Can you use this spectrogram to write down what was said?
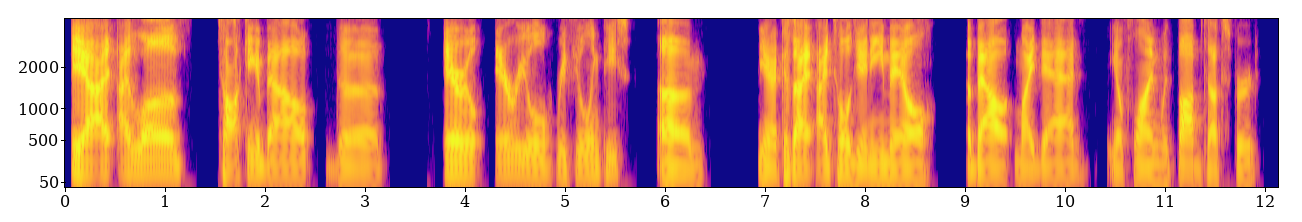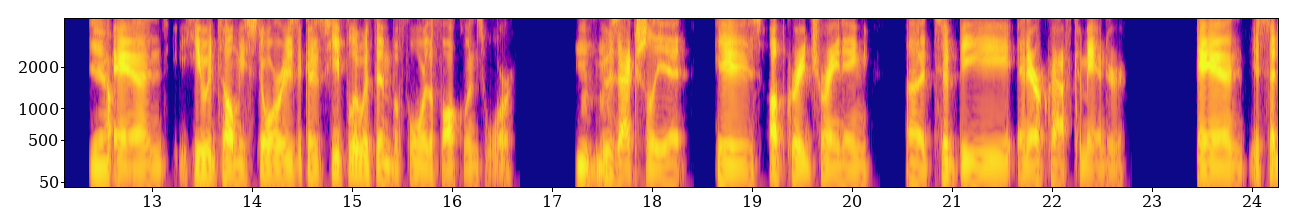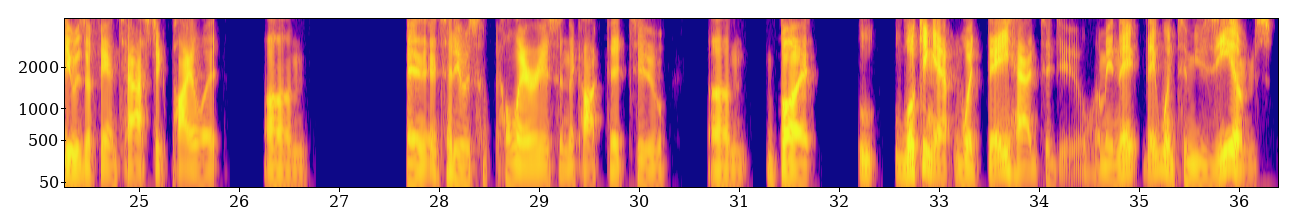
yeah, I, I love talking about the aerial aerial refueling piece. Um, you know, because I I told you an email about my dad, you know, flying with Bob Tuxford. Yeah. And he would tell me stories because he flew with him before the Falklands War. Mm-hmm. He was actually at his upgrade training uh, to be an aircraft commander and you said he was a fantastic pilot um and, and said he was hilarious in the cockpit too um but l- looking at what they had to do i mean they they went to museums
